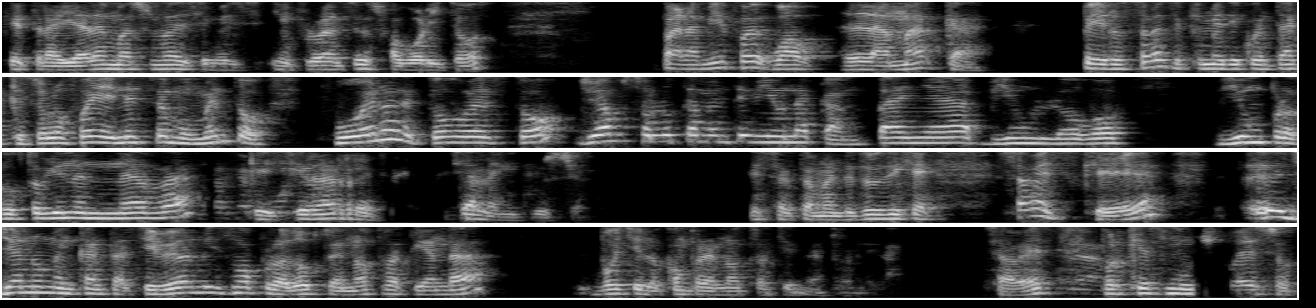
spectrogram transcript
que traía además uno de mis influencers favoritos, para mí fue, wow, la marca. Pero ¿sabes de qué me di cuenta? Que solo fue en ese momento. Fuera de todo esto, yo absolutamente vi una campaña, vi un logo, vi un producto, vi una nada que hiciera referencia a la inclusión. Exactamente. Entonces dije, ¿sabes qué? Eh, ya no me encanta. Si veo el mismo producto en otra tienda, voy y lo compro en otra tienda en realidad. ¿Sabes? Porque es mucho eso.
